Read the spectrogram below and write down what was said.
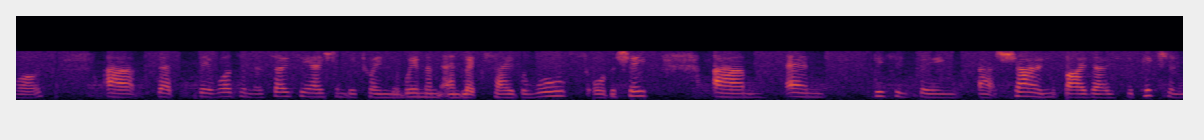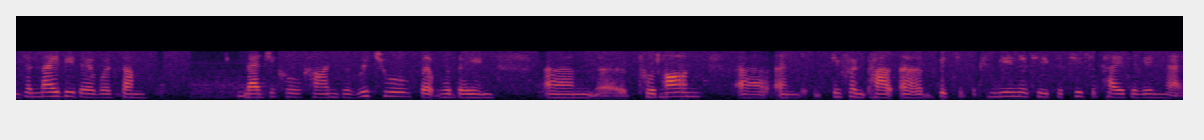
was, uh, that there was an association between the women and, let's say, the wolves or the sheep, um, and this is being uh, shown by those depictions. And maybe there were some magical kinds of rituals that were being um, uh, put on, uh, and different part, uh, bits of the community participated in that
